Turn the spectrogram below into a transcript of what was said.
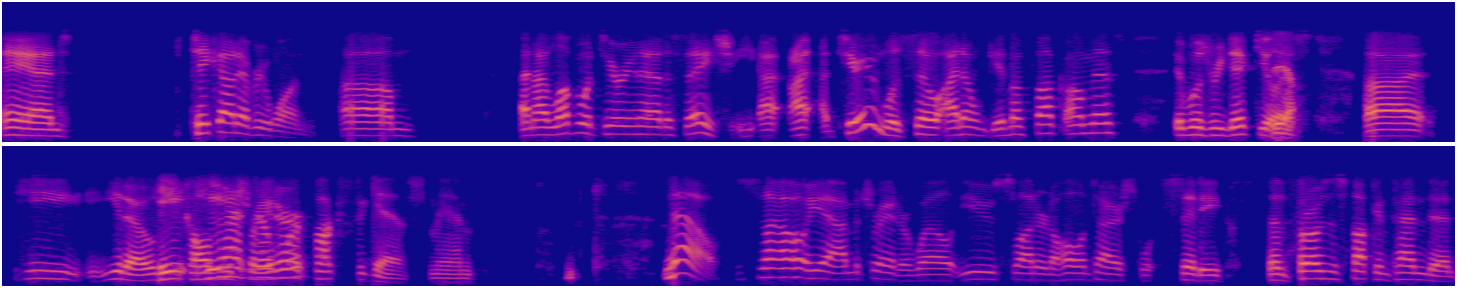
and take out everyone. Um, and I love what Tyrion had to say. She, I, I, Tyrion was so I don't give a fuck on this. It was ridiculous. Yeah. Uh, he, you know, he, calls he him had a traitor. no more fucks to give, man. No. So, oh, yeah, I'm a traitor. Well, you slaughtered a whole entire city, then throws his fucking pendant,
